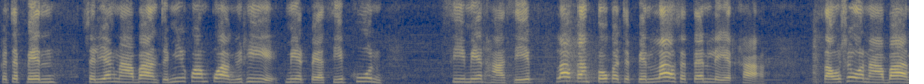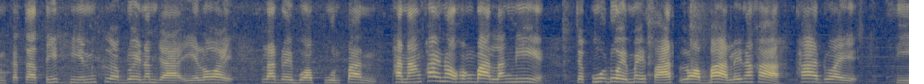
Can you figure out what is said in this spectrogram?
ก็จะเป็นเฉลียงนาบ้านจะมีความกว้างอยู่ที่เมตร80คูณ4เมตร50ล่าการโตก็จะเป็นล่าสแตนเลสค่ะ เสาโชว์นาบ้านก็จะติดหินเคลือบด้วยน้ำยาเอรอย ละด้วยบัวปูนปั้น ผนังภายนอกของบ้านหลังนี้ จะกุด้วยไม้ฟ้ารอบบ้านเลยนะคะท่าด้วยสี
